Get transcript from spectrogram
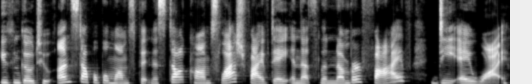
You can go to unstoppablemomsfitness.com slash five day, and that's the number five, D-A-Y.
